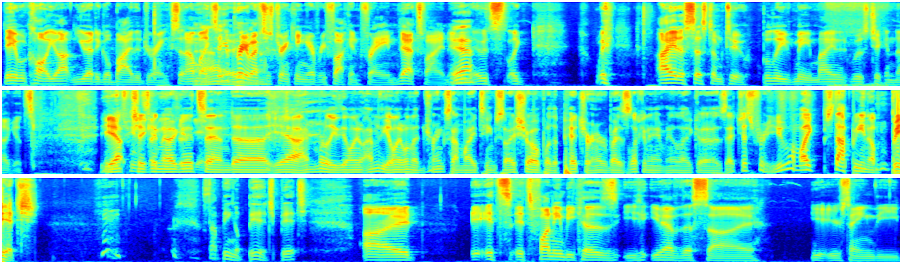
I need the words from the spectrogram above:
they would call you out and you had to go buy the drinks. And I'm like, Ah, so you're pretty you much go. just drinking every fucking frame. That's fine. And Yeah. it was like, I had a system too. Believe me, mine was chicken nuggets. Yep, between chicken second and third nuggets, and uh, yeah, I'm really the only I'm the only one that drinks on my team. So I show up with a pitcher, and everybody's looking at me like, uh, "Is that just for you?" I'm like, "Stop being a bitch." Stop being a bitch, bitch. Uh, it's it's funny because you, you have this. Uh, you're saying the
